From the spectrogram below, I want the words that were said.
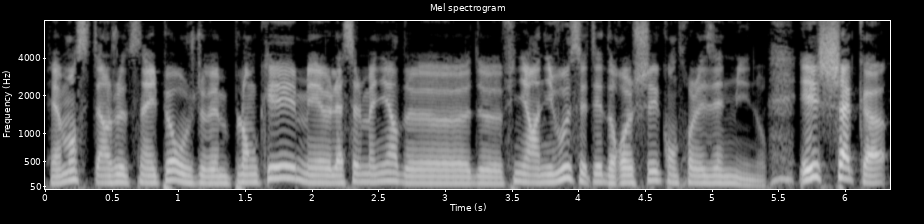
finalement c'était un jeu de sniper où je devais me planquer, mais euh, la seule manière de, de finir un niveau c'était de rusher contre les ennemis. donc. Et Shaka,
